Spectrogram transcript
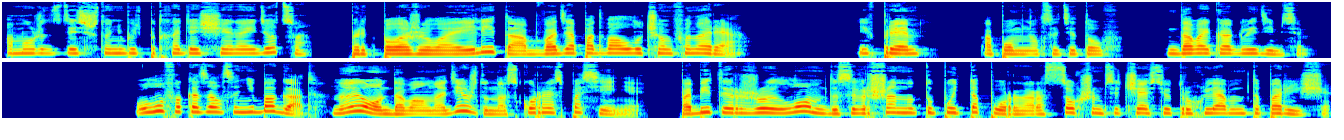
А может, здесь что-нибудь подходящее найдется? Предположила Элита, обводя подвал лучом фонаря. И впрямь, опомнился Титов. Давай-ка оглядимся. Улов оказался не богат, но и он давал надежду на скорое спасение. Побитый ржой лом да совершенно тупой топор на рассохшемся частью трухлявом топорище.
